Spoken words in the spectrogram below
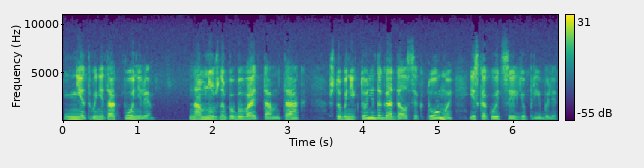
«Нет, вы не так поняли». Нам нужно побывать там так, чтобы никто не догадался, кто мы и с какой целью прибыли.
